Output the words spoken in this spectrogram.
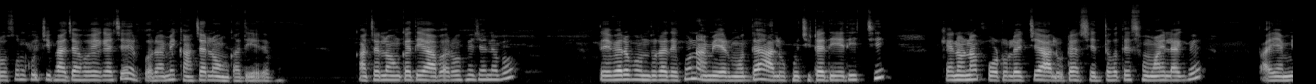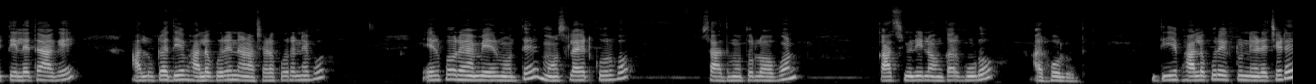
রসুন কুচি ভাজা হয়ে গেছে, এরপর আমি কাঁচা লঙ্কা দিয়ে দেব। কাঁচা লঙ্কা দিয়ে আবারও ভেজে নেব। তো এবারে বন্ধুরা দেখুন, আমি এর মধ্যে আলু কুচিটা দিয়ে দিচ্ছি। কেননা পটলের চেয়ে আলুটা সেদ্ধ হতে সময় লাগবে, তাই আমি তেলেতে আগেই আলুটা দিয়ে ভালো করে নাড়াচাড়া করে নেব। এরপরে আমি এর মধ্যে মশলা অ্যাড করব, স্বাদ মতো লবণ, কাশ্মীরি লঙ্কার গুঁড়ো আর হলুদ। দিয়ে ভালো করে একটু নেড়ে চেড়ে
